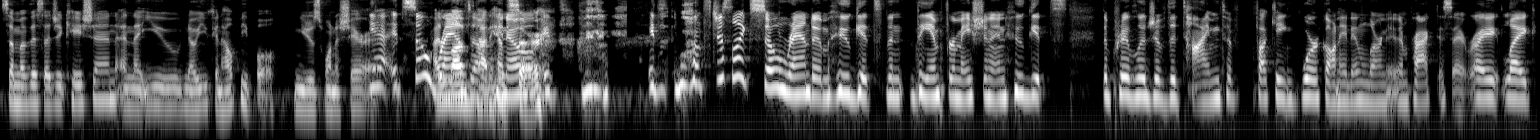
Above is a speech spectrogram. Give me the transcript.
some of this education and that you know you can help people and you just want to share it. Yeah, it's so I random. Love that you know? it's, it's well, it's just like so random who gets the the information and who gets the privilege of the time to fucking work on it and learn it and practice it, right? Like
